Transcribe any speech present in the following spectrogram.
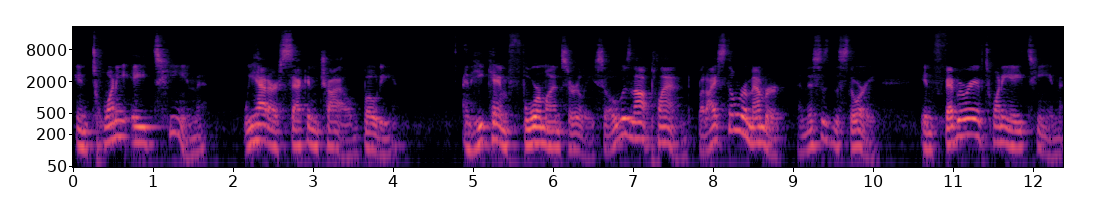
in 2018, we had our second child, Bodhi, and he came four months early. So it was not planned, but I still remember, and this is the story. In February of 2018,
